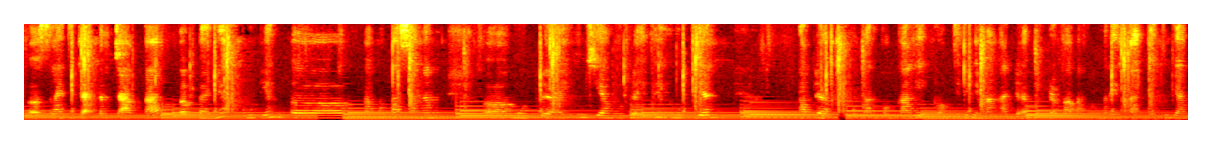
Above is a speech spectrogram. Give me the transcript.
Eh, selain tidak tercatat eh, banyak kemudian eh, pasangan eh, muda itu usia muda itu kemudian ada bukan kong kali kong jadi memang ada beberapa pemerintah itu yang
